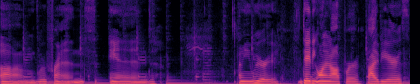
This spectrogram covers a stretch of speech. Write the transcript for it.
um, we're friends, and I mean, we were dating on and off for five years.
